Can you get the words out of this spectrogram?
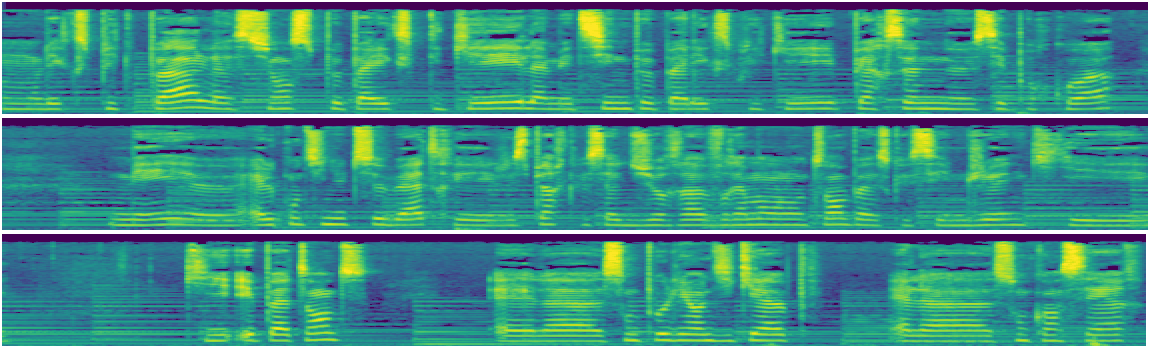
On l'explique pas, la science peut pas l'expliquer, la médecine peut pas l'expliquer, personne ne sait pourquoi. Mais euh, elle continue de se battre et j'espère que ça durera vraiment longtemps parce que c'est une jeune qui est, qui est épatante. Elle a son polyhandicap, elle a son cancer,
